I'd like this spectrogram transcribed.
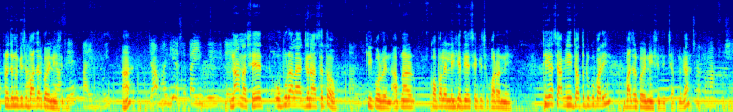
আপনার জন্য কিছু বাজার করে নিয়ে এসেছি আছে, তাই হ্যাঁ? যা ভাগি আছে তাই এটাই। না না সে উপরালা একজন আছে তো। তাহলে কি করবেন? আপনার কপালে লিখে দিয়েছে কিছু করার নেই। ঠিক আছে আমি যতটুকু পারি বাজার করে নিয়ে এসে দিচ্ছি আপনাকে হ্যাঁ? আচ্ছা তোমার খুশি।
